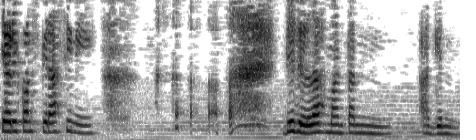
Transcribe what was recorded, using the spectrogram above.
teori konspirasi nih. dia adalah mantan agen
